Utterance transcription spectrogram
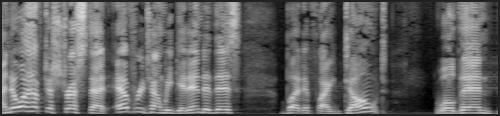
I know I have to stress that every time we get into this, but if I don't, well, then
